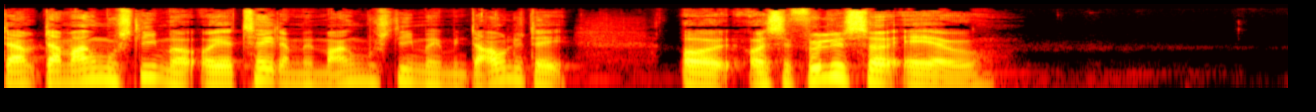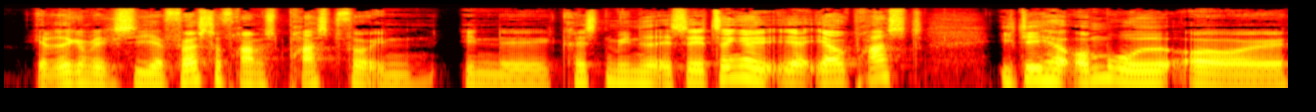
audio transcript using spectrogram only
der, der er mange muslimer, og jeg taler med mange muslimer i min dagligdag, og, og selvfølgelig så er jeg jo, jeg ved ikke om jeg kan sige, at jeg er først og fremmest præst for en, en øh, kristen menighed. Altså jeg tænker, jeg, jeg er jo præst i det her område, og, øh,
